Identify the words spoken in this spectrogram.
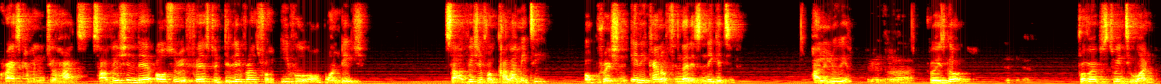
Christ coming into your heart. Salvation there also refers to deliverance from evil or bondage, salvation from calamity, oppression, any kind of thing that is negative. Hallelujah. Yes, sir. Praise God. Proverbs 21.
